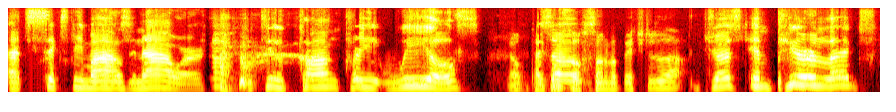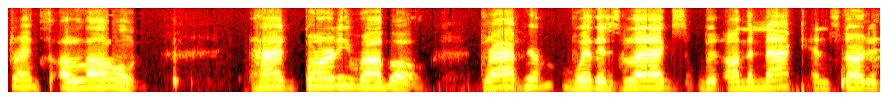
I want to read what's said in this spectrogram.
at 60 miles an hour with two concrete wheels Nope, takes So- one tough son of a bitch to do that. just in pure leg strength alone. Had Barney Rubble grabbed him with his legs on the neck and started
